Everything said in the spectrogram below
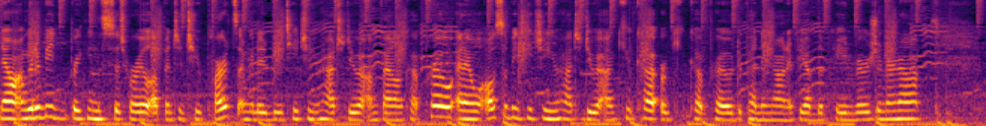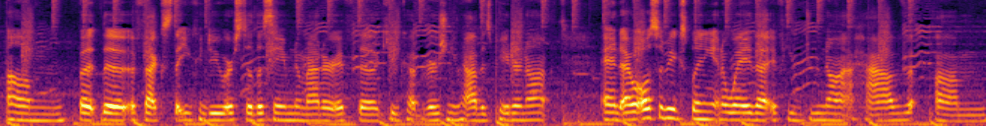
Now I'm going to be breaking this tutorial up into two parts. I'm going to be teaching you how to do it on Final Cut Pro and I will also be teaching you how to do it on CuteCut or CuteCut Pro depending on if you have the paid version or not. Um, but the effects that you can do are still the same no matter if the CuteCut version you have is paid or not. And I will also be explaining it in a way that if you do not have um,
